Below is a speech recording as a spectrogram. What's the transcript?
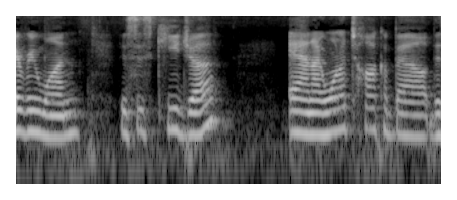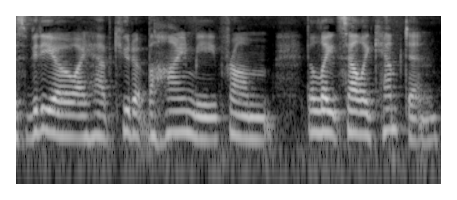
everyone, this is Kija and I want to talk about this video I have queued up behind me from the late Sally Kempton.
